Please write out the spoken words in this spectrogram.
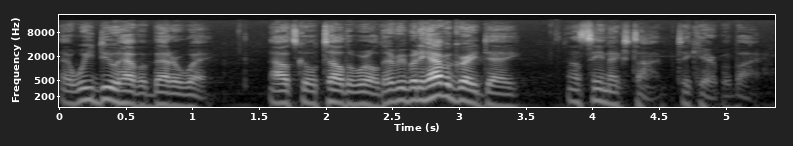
that we do have a better way. Now let's go tell the world. Everybody have a great day. I'll see you next time. Take care. Bye bye.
